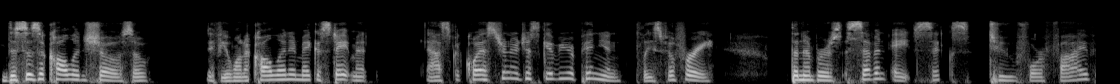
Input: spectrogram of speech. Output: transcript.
This is a call in show, so if you want to call in and make a statement, ask a question, or just give your opinion, please feel free. The number is 786 245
